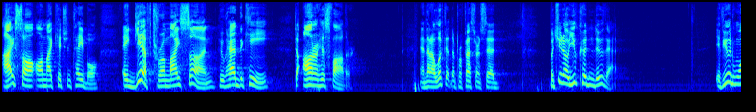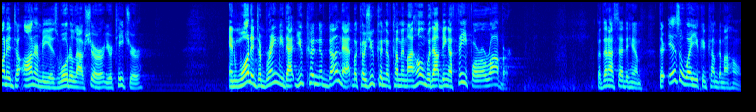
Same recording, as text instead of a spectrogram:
I saw on my kitchen table a gift from my son who had the key to honor his father. And then I looked at the professor and said, But you know, you couldn't do that. If you had wanted to honor me as Woda Lao your teacher, and wanted to bring me that, you couldn't have done that because you couldn't have come in my home without being a thief or a robber. But then I said to him, There is a way you could come to my home.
